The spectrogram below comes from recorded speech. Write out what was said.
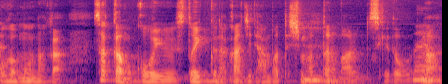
僕はもうなんかサッカーもこういうストイックな感じでハマってしまったのもあるんですけど、うん。ま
